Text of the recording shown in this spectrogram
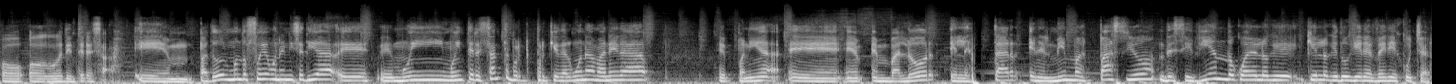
o, que te interesaba. Em, para todo el mundo fue una iniciativa eh, eh, muy, muy interesante porque, porque de alguna manera eh, ponía en, en, valor el estar en el mismo espacio decidiendo cuál es lo que qué es lo que tú quieres ver y escuchar.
